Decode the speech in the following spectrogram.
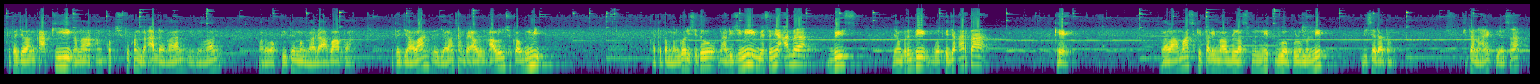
kita jalan kaki karena angkot situ kan nggak ada kan gitu kan. Pada waktu itu emang nggak ada apa-apa. Kita jalan kita jalan sampai alun-alun Sukabumi. Kata teman gue di situ nah di sini biasanya ada bis yang berhenti buat ke Jakarta. Oke. Gak lama sekitar 15 menit 20 menit bisa datang. Kita naik biasa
